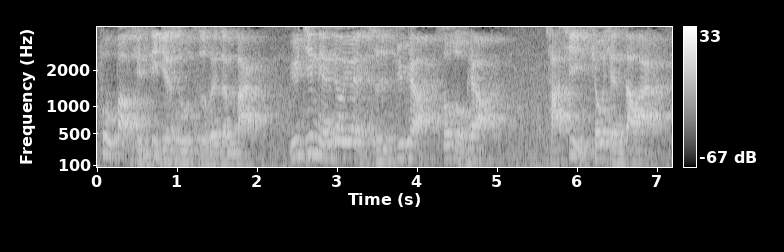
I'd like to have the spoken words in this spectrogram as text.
复报请地检署指挥侦办。于今年六月持拘票、搜索票，查缉邱贤到案。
